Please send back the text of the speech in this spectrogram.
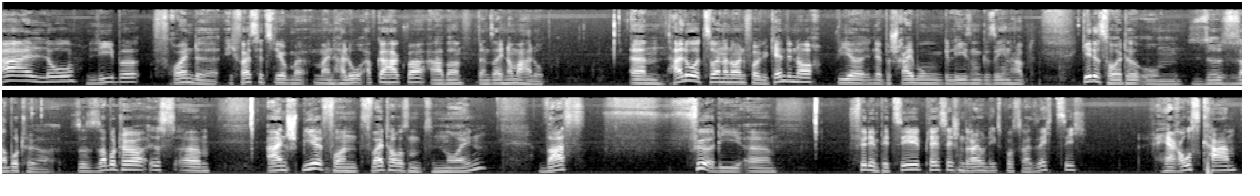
Hallo, liebe Freunde. Ich weiß jetzt nicht, ob mein Hallo abgehakt war, aber dann sage ich nochmal Hallo. Ähm, hallo zu einer neuen Folge. Kennt ihr noch? Wie ihr in der Beschreibung gelesen, gesehen habt, geht es heute um The Saboteur. The Saboteur ist ähm, ein Spiel von 2009, was für die äh, für den PC, PlayStation 3 und Xbox 360 herauskam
